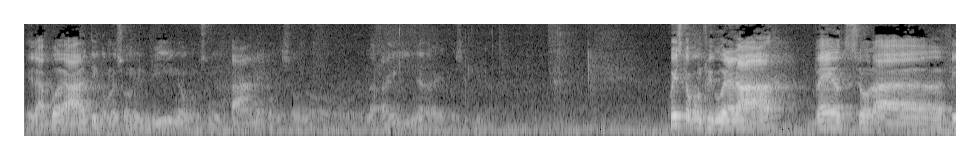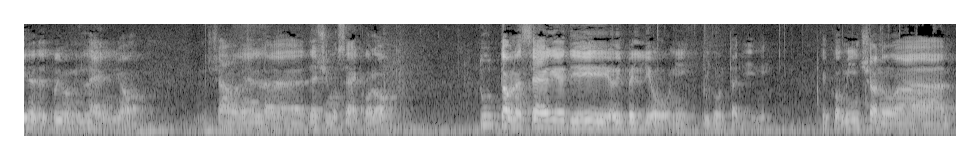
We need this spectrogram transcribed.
elaborati come sono il vino, come sono il pane, come sono la farina e così via. Questo configurerà verso la fine del primo millennio, diciamo nel X secolo, tutta una serie di ribellioni di contadini che cominciano a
